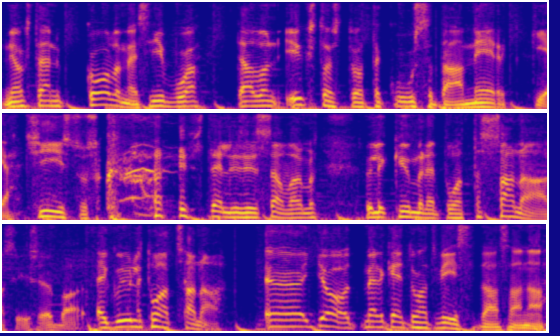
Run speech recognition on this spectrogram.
niin onko tämä nyt kolme sivua? Täällä on 11 600 merkkiä. Jesus Christ, eli siis se on varmasti yli 10 000 sanaa siis. Ei kun yli tuhat sanaa. Öö, joo, melkein 1500 sanaa.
